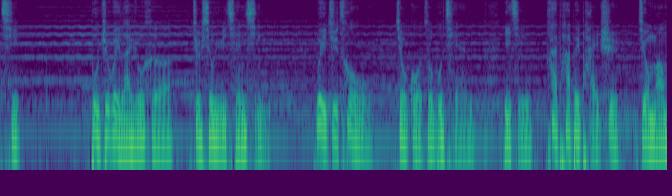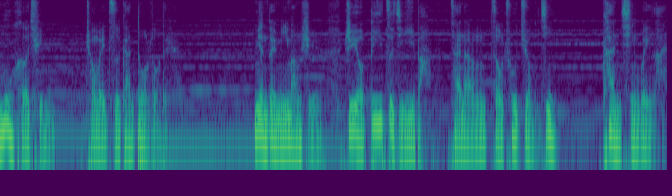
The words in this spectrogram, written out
气，不知未来如何就羞于前行，畏惧错误就裹足不前，以及害怕被排斥就盲目合群，成为自甘堕落的人。面对迷茫时，只有逼自己一把，才能走出窘境，看清未来。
